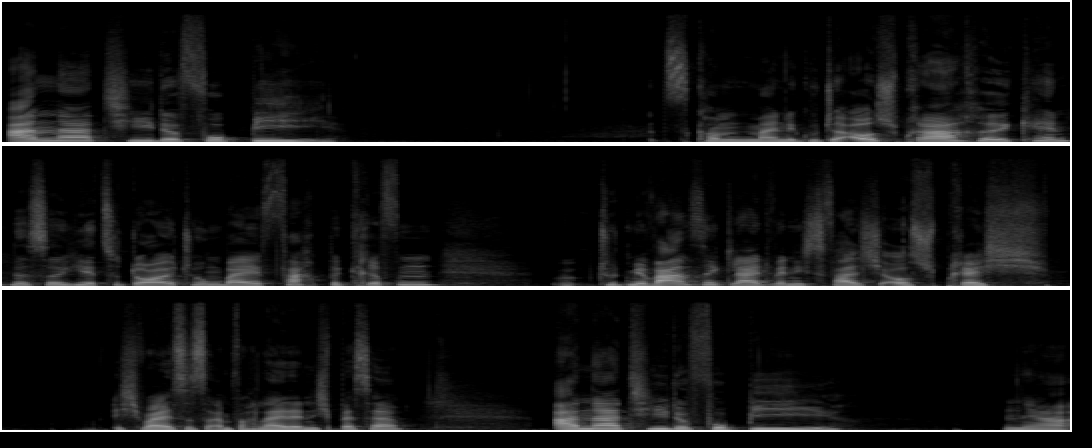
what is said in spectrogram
Anatidophobie? Jetzt kommt meine gute Aussprachekenntnisse hier zur Deutung bei Fachbegriffen. Tut mir wahnsinnig leid, wenn ich es falsch ausspreche. Ich weiß es einfach leider nicht besser. Anatidophobie. Ja,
